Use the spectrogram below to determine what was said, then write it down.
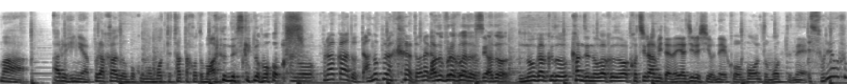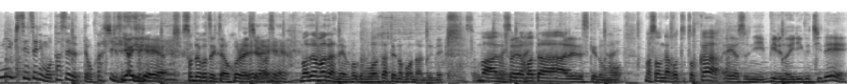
まあある日にはプラカードを僕も持って立ったこともあるんですけども。あのプラカードってあのプラカードなんかあのプラカードですよ。あの能楽堂完全能楽堂はこちらみたいな矢印をねこうボーンと持ってね。それを文幸先生に持たせるっておかしいですね。いやいやいやいやそんなこと言ったら怒られちゃいますがまだまだね僕も若手の方なんでね。まあそれはまたあれですけども、はい、まあそんなこととか要するにビルの入り口で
